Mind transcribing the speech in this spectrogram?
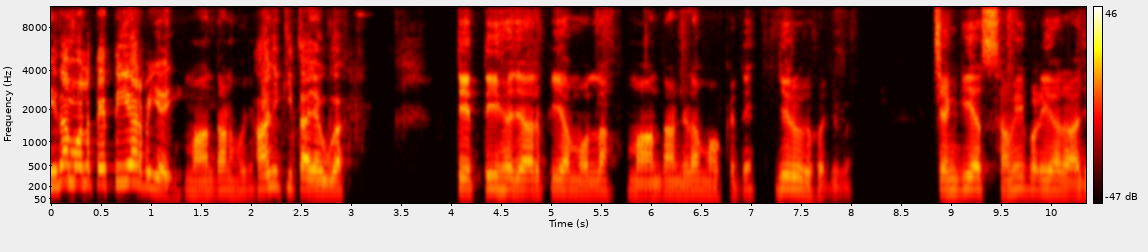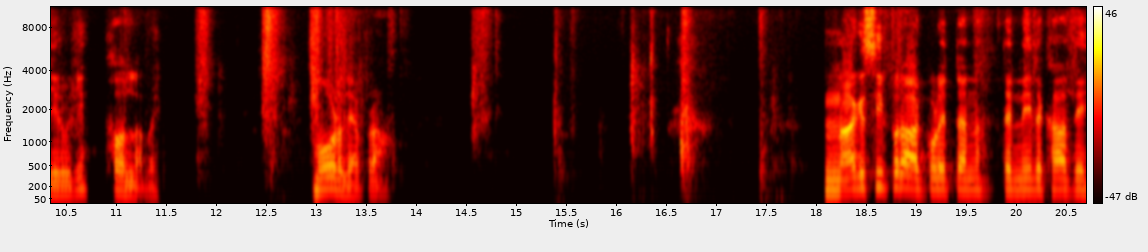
ਇਹਦਾ ਮੁੱਲ 33000 ਰੁਪਈਆ ਜੀ। ਮਾਨਦਾਨ ਹੋ ਜਾ। ਹਾਂਜੀ ਕੀਤਾ ਜਾਊਗਾ। 33000 ਰੁਪਿਆ ਮੁੱਲ ਮਾਨਦਾਨ ਜਿਹੜਾ ਮੌਕੇ ਤੇ ਜ਼ਰੂਰ ਹੋ ਜਾਊਗਾ। ਚੰਗੀ ਆ ਸਮੀ ਆ ਰਾਜੀ ਰੂਜੀ ਫੁੱਲ ਆ ਬਈ। ਮੋੜ ਲਿਆ ਭਰਾ। ਨਾਗਸੀ ਭਰਾ ਕੋਲੇ ਤਿੰਨ ਤਿੰਨ ਹੀ ਦਿਖਾਤੇ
